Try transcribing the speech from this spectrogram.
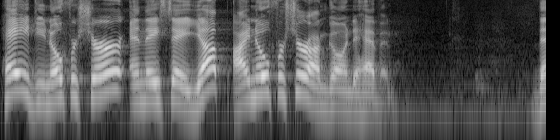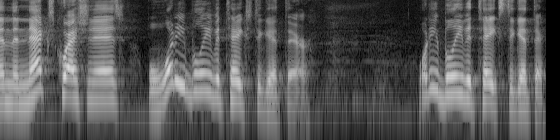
hey, do you know for sure? And they say, yep, I know for sure I'm going to heaven. Then the next question is, well, what do you believe it takes to get there? What do you believe it takes to get there?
